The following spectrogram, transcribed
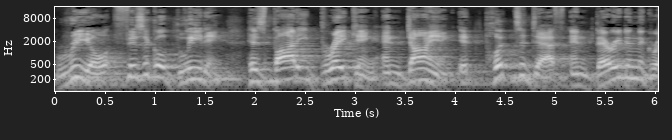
real physical bleeding, his body breaking and dying, it put to death and buried in the grave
